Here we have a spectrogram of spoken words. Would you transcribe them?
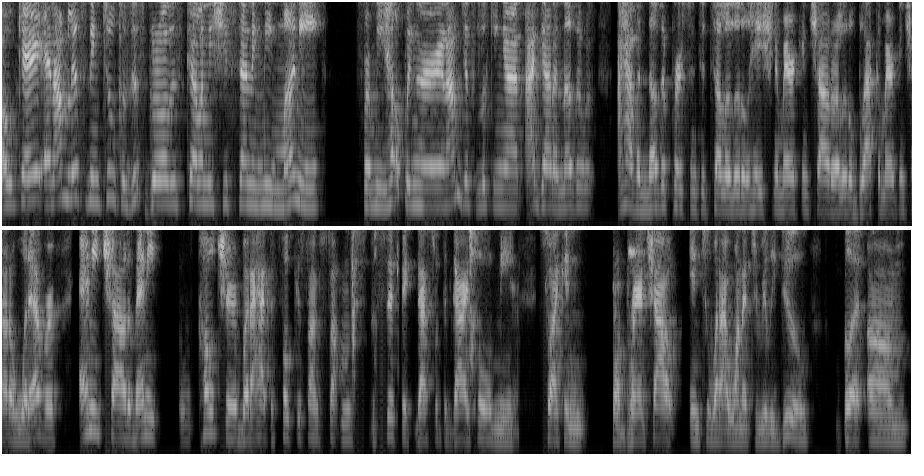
Okay, and I'm listening too because this girl is telling me she's sending me money for me helping her, and I'm just looking at. I got another. I have another person to tell a little Haitian American child or a little Black American child or whatever, any child of any culture, but I had to focus on something specific. That's what the guy told me, yeah. so I can branch out into what I wanted to really do. But um,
